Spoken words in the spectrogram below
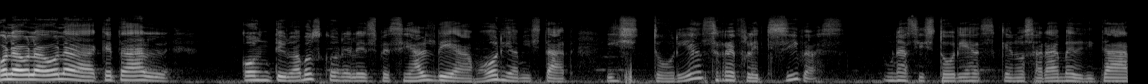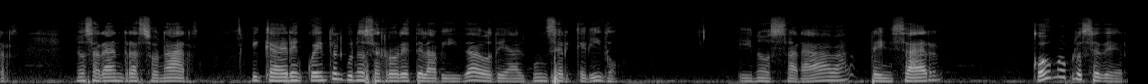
Hola, hola, hola, ¿qué tal? Continuamos con el especial de amor y amistad. Historias reflexivas. Unas historias que nos harán meditar, nos harán razonar y caer en cuenta algunos errores de la vida o de algún ser querido. Y nos hará pensar cómo proceder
